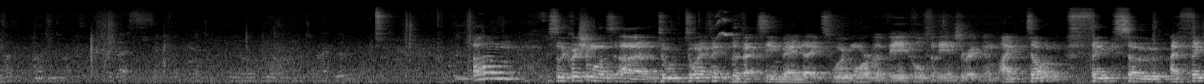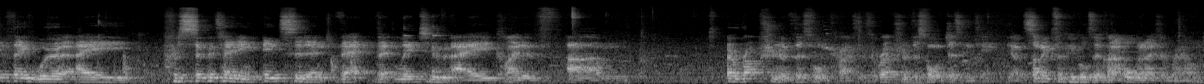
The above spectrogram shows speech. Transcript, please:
as opposed to this? Your, your interregnum? Um, so the question was, uh, do, do I think the vaccine mandates were more of a vehicle for the interregnum? I don't think so. I think they were a precipitating incident that, that led to a kind of um, eruption of this whole crisis, eruption of this whole discontent. You know, something for people to kind of organise around.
